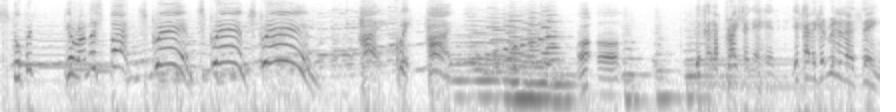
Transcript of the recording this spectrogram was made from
stupid. You're on the spot. Scram, scram, scram. Hi, quick, hi. Uh-oh. You got a price on your head. You gotta get rid of that thing.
